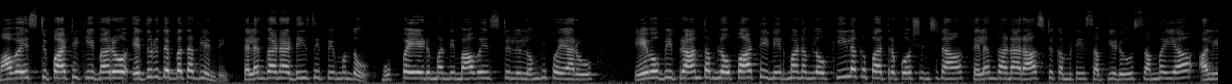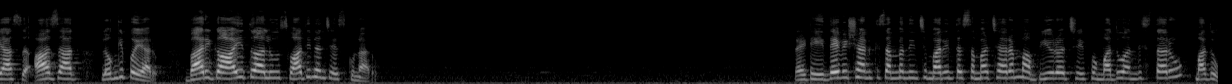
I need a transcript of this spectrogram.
మావోయిస్టు పార్టీకి మరో ఎదురు దెబ్బ తగిలింది. తెలంగాణ డీసీపీ ముందు ముప్పై ఏడు మంది మావోయిస్టులు లొంగిపోయారు. ఏఓబి ప్రాంతంలో పార్టీ నిర్మాణంలో కీలక పాత్ర పోషించిన తెలంగాణ రాష్ట్ర కమిటీ సభ్యుడు సమ్మయ్య అలియాస్ ఆజాద్ లొంగిపోయారు. భారీగా ఆయుధాలు స్వాధీనం చేసుకున్నారు. రైట్ ఇదే విషయానికి సంబంధించి మరింత సమాచారం మా బ్యూరో చీఫ్ మధు అందిస్తారు. మధు.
